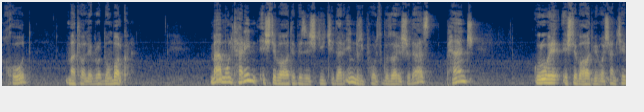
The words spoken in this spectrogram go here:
خود مطالب را دنبال کنند معمولترین اشتباهات پزشکی که در این ریپورت گزارش شده است پنج گروه اشتباهات می باشند که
